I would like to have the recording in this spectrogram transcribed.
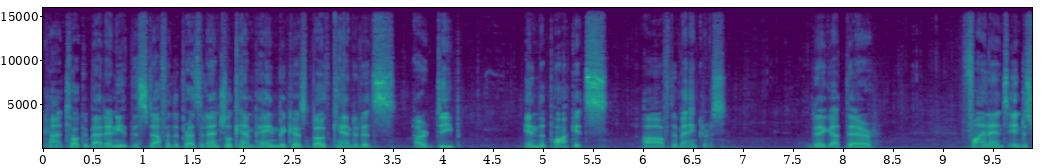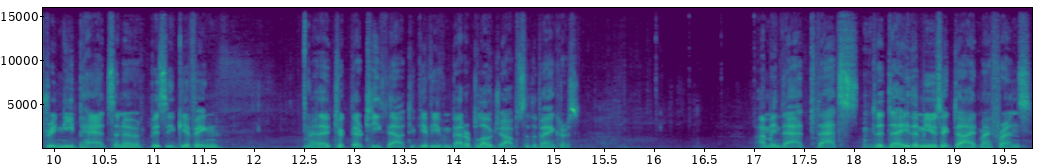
can't talk about any of this stuff in the presidential campaign because both candidates are deep in the pockets of the bankers. They got their finance industry knee pads and are busy giving they took their teeth out to give even better blowjobs to the bankers. I mean that that's the day the music died, my friends.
